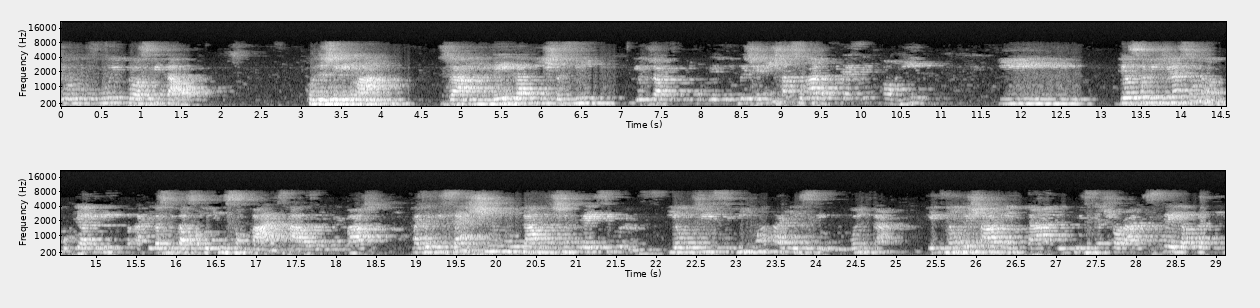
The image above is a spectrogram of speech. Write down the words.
Eu fui para o hospital. Quando eu cheguei lá, já no meio da pista, assim, eu já eu não deixei nem estacionar, eu fui descendo correndo. E Deus foi me direcionando, porque ali, aquele hospital São Domingos são várias salas mas eu fui certinho no lugar onde tinha três seguranças. E eu disse, minha irmã está aí, eu eu vou entrar. Eles não deixavam entrar, eu comecei a chorar, eu disse, ela está aqui,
